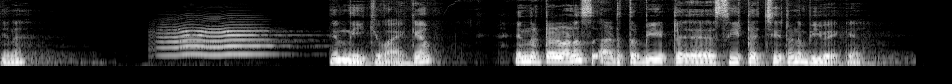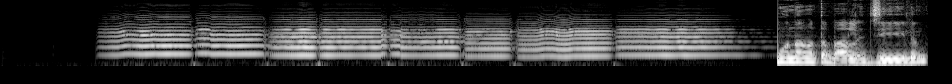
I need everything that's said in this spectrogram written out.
ഇങ്ങനെ. ഇങ്ങനെ നീക്കി വായിക്കാം. എന്നിട്ട് വേണം അടുത്ത ബി സി ടച്ച് ചെയ്തിട്ടാണ് ബി വായിക്കുക. മൂന്നാമത്തെ ബാറിൽ ജിയിലും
